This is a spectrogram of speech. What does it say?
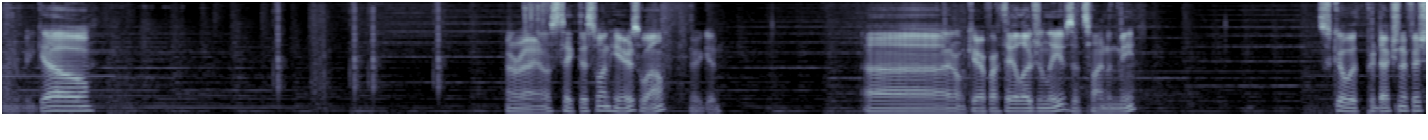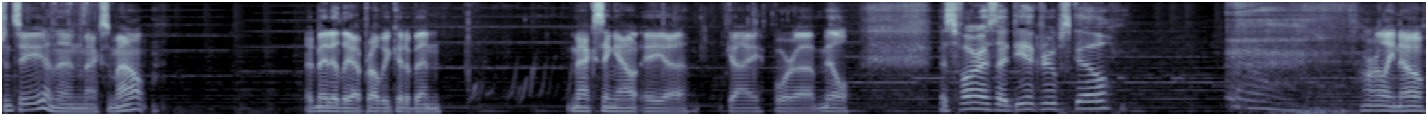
There we go. Let's take this one here as well. Very good. Uh, I don't care if our theologian leaves, that's fine with me. Let's go with production efficiency and then max them out. Admittedly, I probably could have been maxing out a uh, guy for a mill. As far as idea groups go, I don't really know.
